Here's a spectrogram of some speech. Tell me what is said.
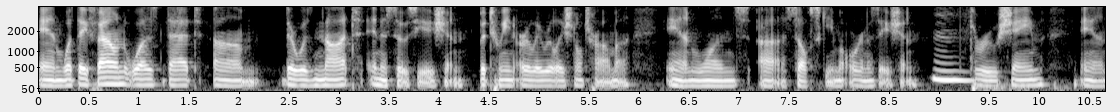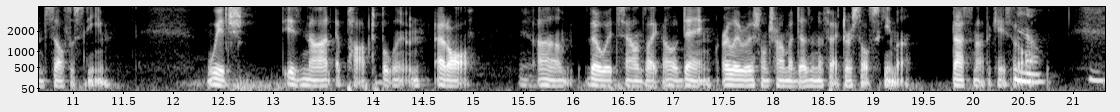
And what they found was that um, there was not an association between early relational trauma and one's uh, self schema organization Mm. through shame and self esteem, which is not a popped balloon at all. Yeah. Um, though it sounds like, oh, dang, early relational trauma doesn't affect our self schema. That's not the case at all. No. Mhm.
